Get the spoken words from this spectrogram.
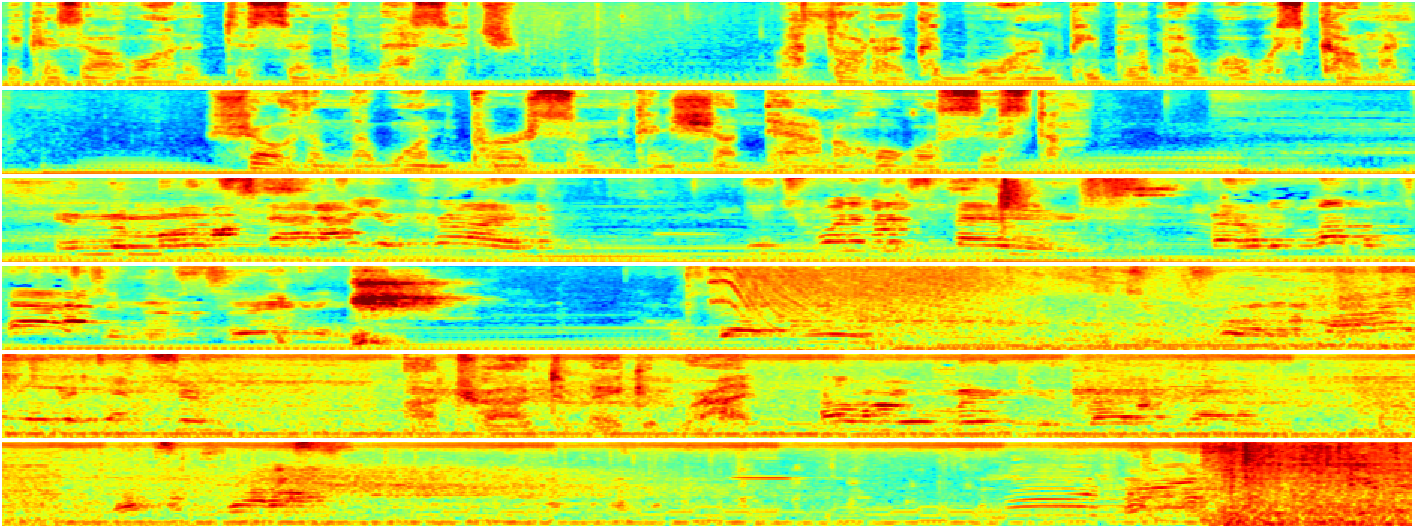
because I wanted to send a message. I thought I could warn people about what was coming. Show them that one person can shut down a whole system. In the months after your crime, each one of these families found a lump of cash in their savings. Was that you? Did you try to buy your redemption? I tried to make it right. How you'll make it right now? That's a price.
